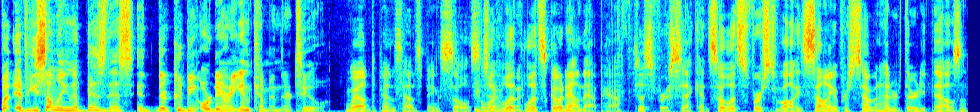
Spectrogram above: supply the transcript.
But if he's selling a business, it, there could be ordinary income in there too. Well, it depends how it's being sold. So Exactly. let, let, us go down that path just for a second. So let's first of all, he's selling it for seven hundred thirty thousand.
